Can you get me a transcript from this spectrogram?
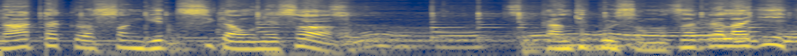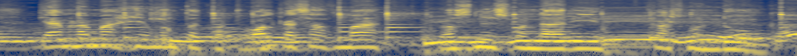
नाटक र सङ्गीत सिकाउनेछ। कान्तिपुर समाचारका लागि क्यामेरामा हेमन्त कटवालका साथमा रजनेश भण्डारी काठमाडौँ।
